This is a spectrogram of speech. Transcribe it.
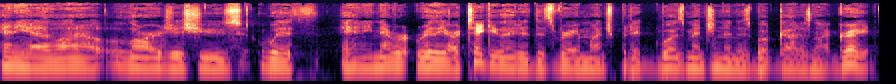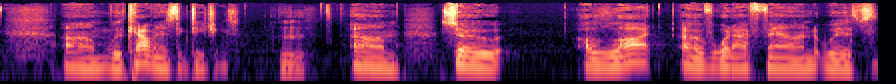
And he had a lot of large issues with and he never really articulated this very much but it was mentioned in his book god is not great um, with calvinistic teachings Hmm. um, so a lot of what i found with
